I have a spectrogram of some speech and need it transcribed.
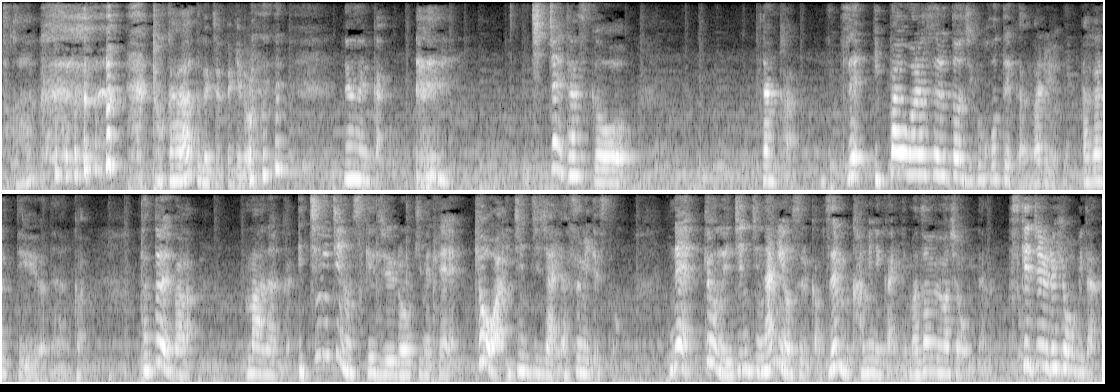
ー、とか？とか？とか言っちゃったけど。でもなんか ちっちゃいタスクをなんかぜいっぱい終わらせると自己肯定感上がるよね。上がるっていうよねなんか。例えばまあなんか1日のスケジュールを決めて今日は1日じゃあ休みですと。で今日の1日何をするかを全部紙に書いてまとめましょうみたいな。スケジュール表みたいなね。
